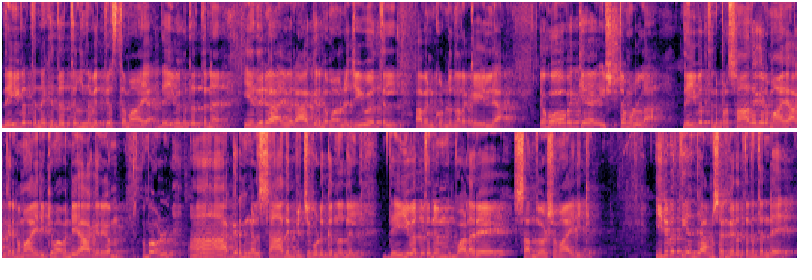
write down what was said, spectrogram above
ദൈവത്തിന്റെ ഹിതത്തിൽ നിന്ന് വ്യത്യസ്തമായ ദൈവഹിതത്തിന് എതിരായ ഒരു ആഗ്രഹം അവന്റെ ജീവിതത്തിൽ അവൻ കൊണ്ടു നടക്കുകയില്ല. യഹോവയ്ക്ക് ഇഷ്ടമുള്ള ദൈവത്തിന് പ്രസാദകരമായ ആഗ്രഹമായിരിക്കും അവന്റെ ആഗ്രഹം. അപ്പോൾ ആ ആഗ്രഹങ്ങൾ സാധിപ്പിച്ചു കൊടുക്കുന്നതിൽ ദൈവത്തിനും വളരെ സന്തോഷമായിരിക്കും. ഇരുപത്തിയഞ്ചാം സങ്കീർത്തനത്തിന്റെ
